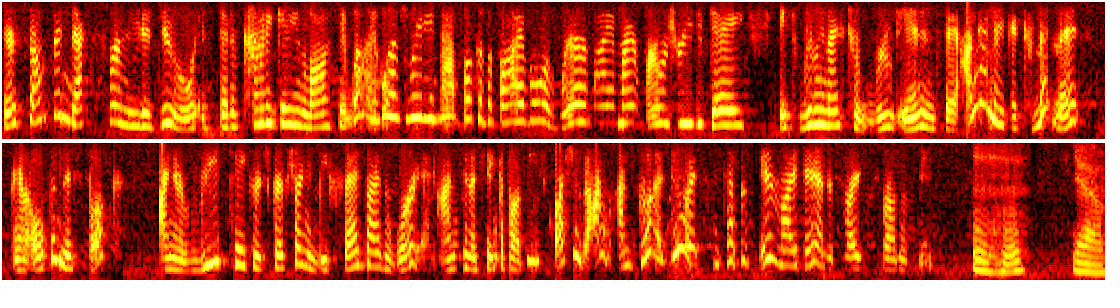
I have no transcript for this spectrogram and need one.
there's something next for me to do instead of kind of getting lost in, well, I was reading that book of the Bible, and where am I in my rosary today? It's really nice to root in and say, I'm going to make a commitment. I'm going to open this book. I'm going to read sacred scripture. I'm going to be fed by the word, and I'm going to think about these questions. I'm, I'm going to do it because it's in my hand. It's right in front of me. Mm-hmm. Yeah.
